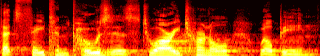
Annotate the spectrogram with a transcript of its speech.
that Satan poses to our eternal well being?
